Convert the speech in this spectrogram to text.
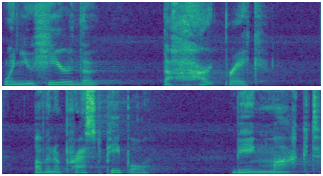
when you hear the, the heartbreak of an oppressed people being mocked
